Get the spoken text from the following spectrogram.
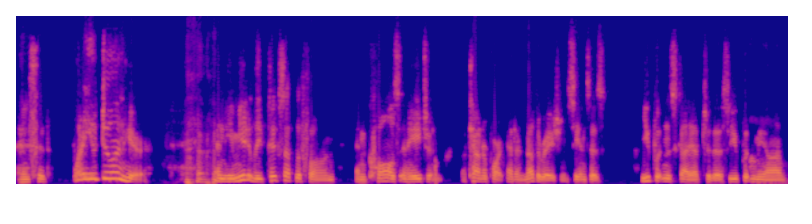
And he said, What are you doing here? and he immediately picks up the phone and calls an agent, a counterpart at another agency, and says, "You putting this guy up to this? Are you putting oh, me on?"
